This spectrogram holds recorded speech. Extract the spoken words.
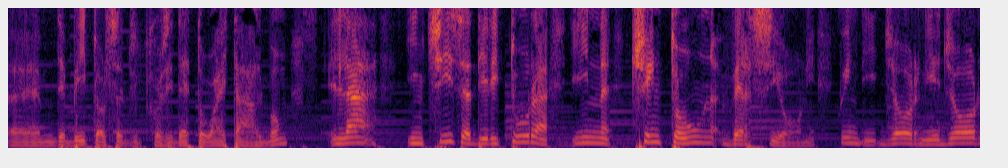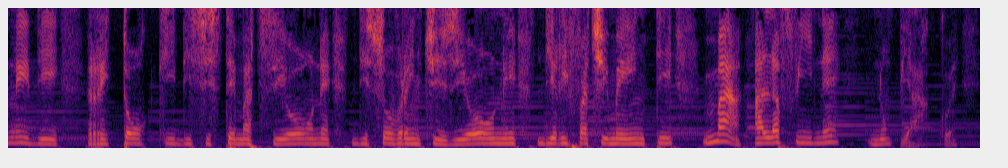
eh, The Beatles, il cosiddetto White Album. La incise addirittura in 101 versioni, quindi giorni e giorni di ritocchi, di sistemazione, di sovraincisioni, di rifacimenti, ma alla fine non piacque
